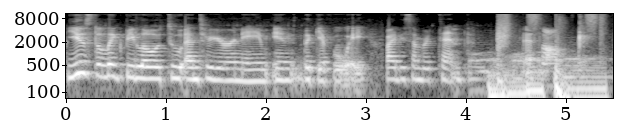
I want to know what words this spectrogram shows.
use the link below to enter your name in the giveaway by December 10th. That's all.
